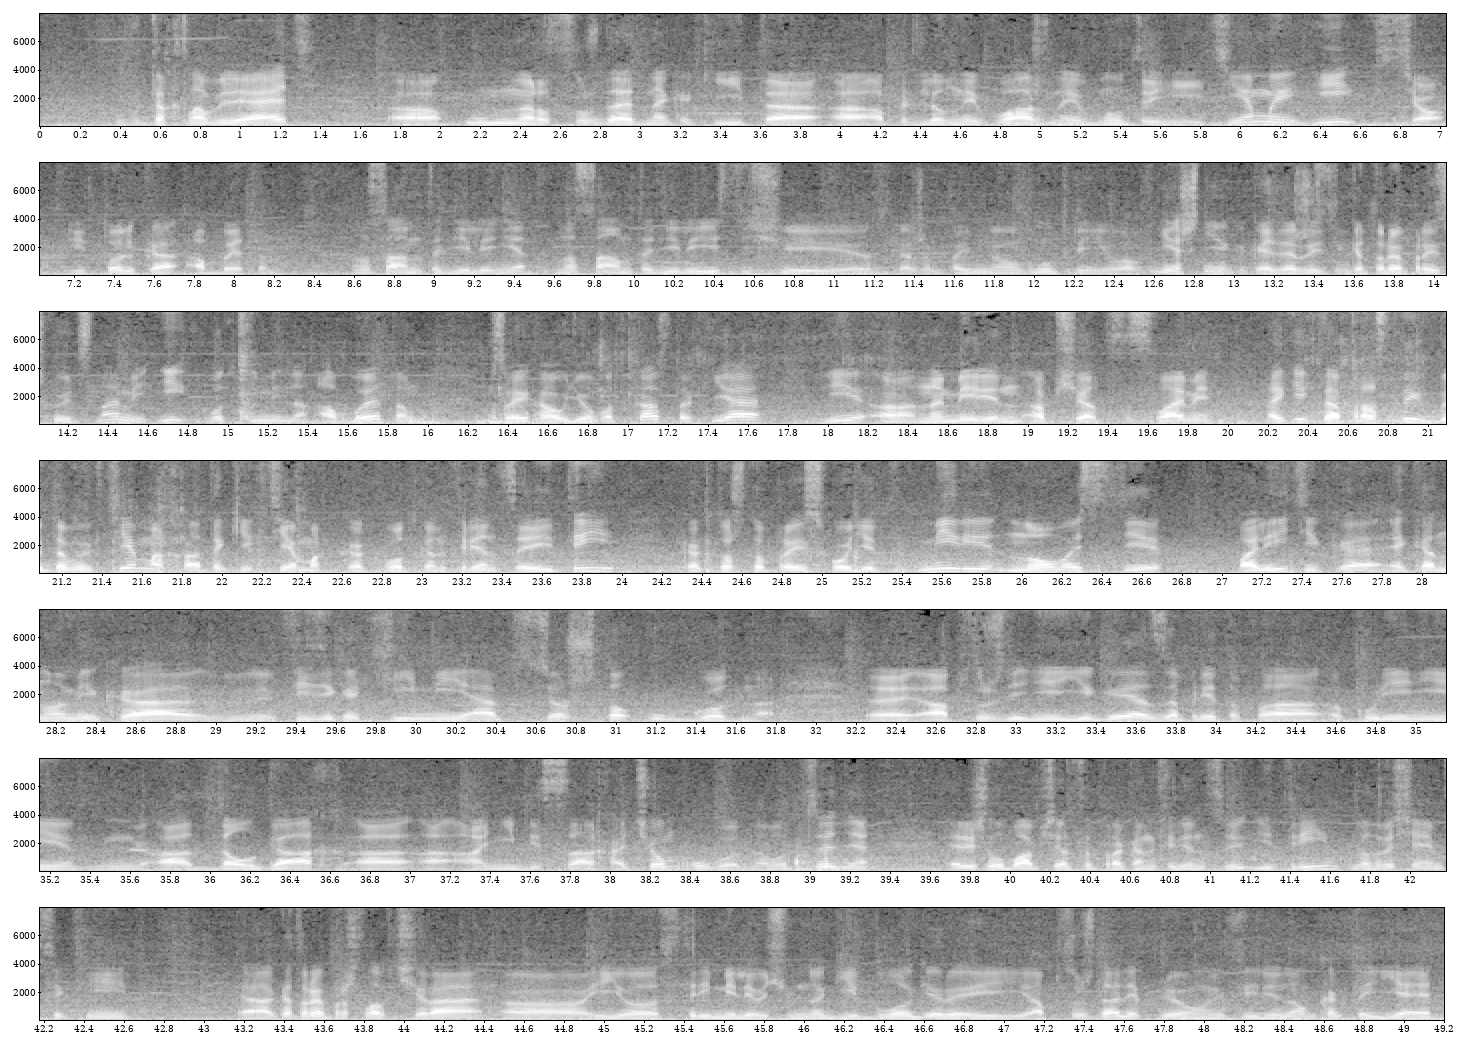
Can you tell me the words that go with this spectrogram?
вдохновлять, а, умно рассуждать на какие-то а, определенные важные внутренние темы и все. И только об этом. На самом-то деле нет. На самом-то деле есть еще скажем, помимо внутреннего, внешняя какая-то жизнь, которая происходит с нами. И вот именно об этом в своих аудиоподкастах я и а, намерен общаться с вами о каких-то простых бытовых темах, о таких темах, как вот конференция E3, как то, что происходит в мире, новости, политика, экономика, физика, химия, все что угодно. Э, обсуждение ЕГЭ, запретов о курении, о долгах, о, о, о небесах, о чем угодно. Вот сегодня я решил пообщаться про конференцию E3, возвращаемся к ней, э, которая прошла вчера. Э, Ее стримили очень многие блогеры и обсуждали в прямом эфире, но как-то я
